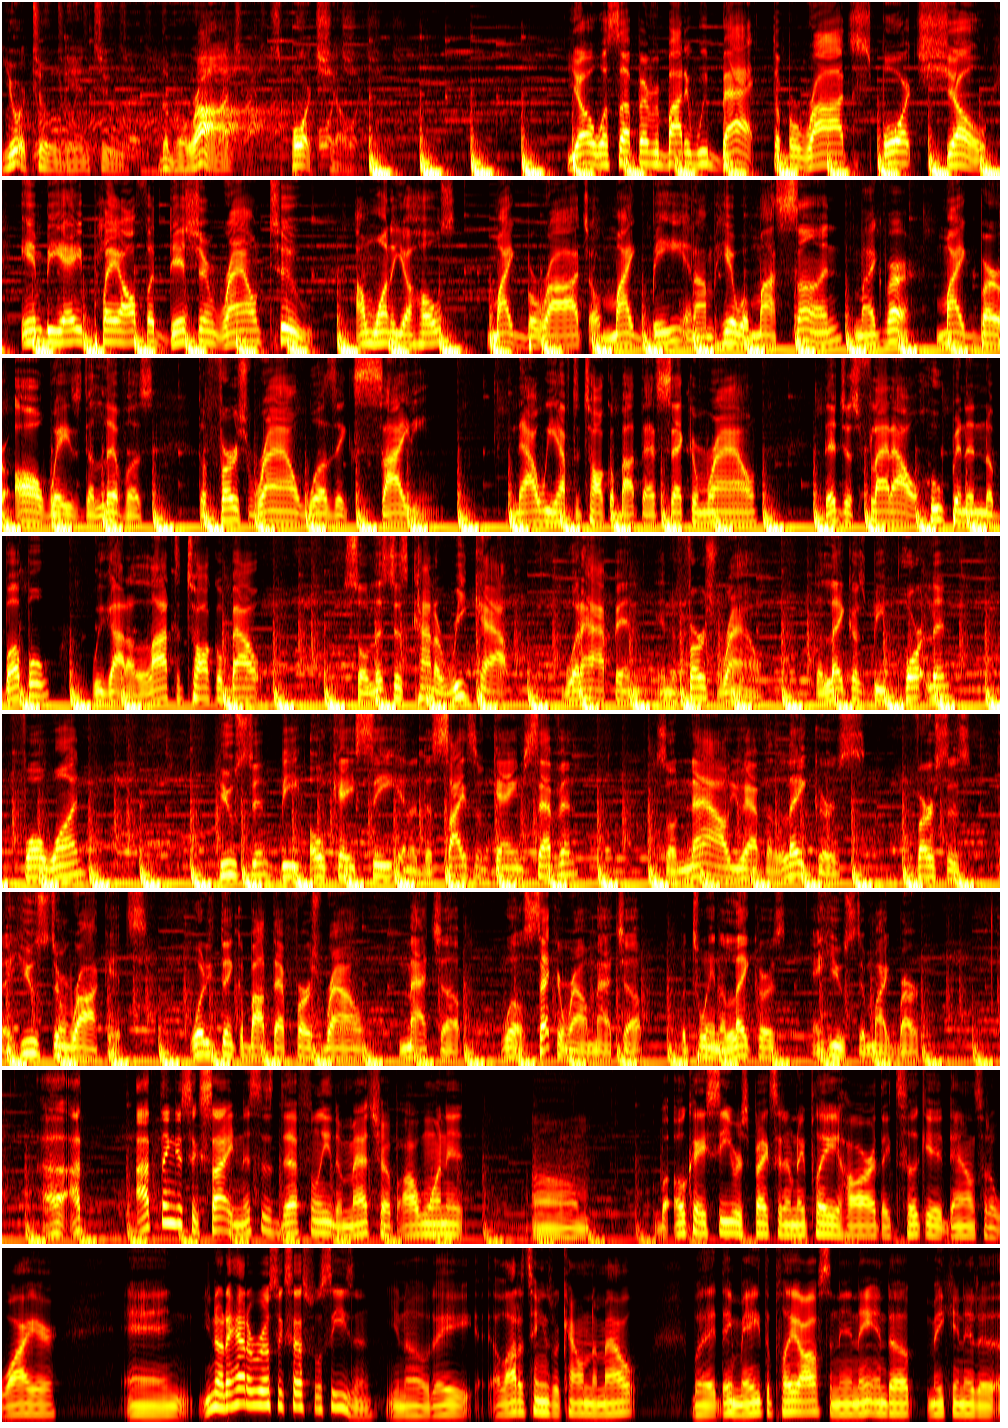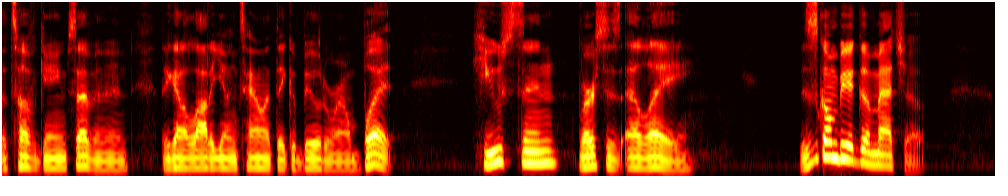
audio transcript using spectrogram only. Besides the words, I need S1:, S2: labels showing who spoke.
S1: You're tuned in to the Barrage Sports Show.
S2: Yo, what's up, everybody? We back. The Barrage Sports Show, NBA Playoff Edition, Round Two. I'm one of your hosts, Mike Barrage or Mike B, and I'm here with my son,
S3: Mike Burr.
S2: Mike Burr always delivers. The first round was exciting. Now we have to talk about that second round. They're just flat out hooping in the bubble. We got a lot to talk about. So let's just kind of recap what happened in the first round. The Lakers beat Portland 4 1. Houston beat OKC in a decisive game seven. So now you have the Lakers versus the Houston Rockets. What do you think about that first round matchup? Well, second round matchup between the Lakers and Houston, Mike Burr.
S3: Uh, I I think it's exciting. This is definitely the matchup I wanted. Um, but OKC respect to them. They played hard. They took it down to the wire, and you know they had a real successful season. You know they a lot of teams were counting them out, but they made the playoffs, and then they end up making it a, a tough game seven. And they got a lot of young talent they could build around. But Houston versus LA, this is gonna be a good matchup.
